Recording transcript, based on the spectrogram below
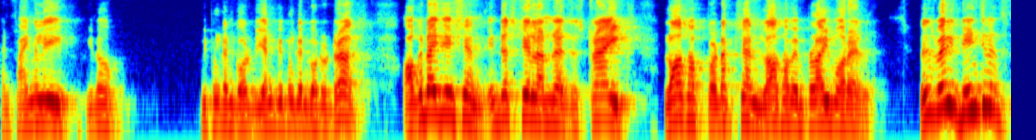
And finally, you know, people can go, young people can go to drugs. Organization, industrial unrest, strikes, loss of production, loss of employee morale. This is very dangerous.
